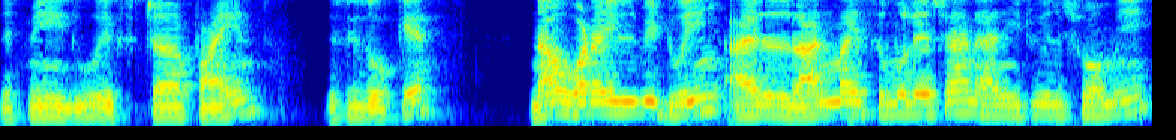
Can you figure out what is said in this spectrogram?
Let me do extra fine. This is okay. Now what I will be doing I'll run my simulation and it will show me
